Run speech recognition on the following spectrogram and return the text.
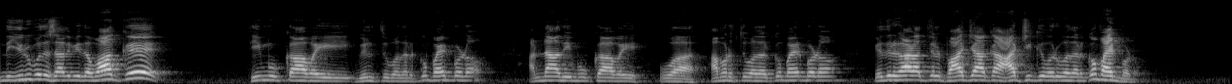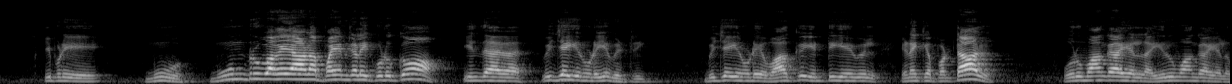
இந்த இருபது சதவீத வாக்கு திமுகவை வீழ்த்துவதற்கும் பயன்படும். அதிமுகவை அமர்த்துவதற்கும் பயன்படும். எதிர்காலத்தில் பாஜக ஆட்சிக்கு வருவதற்கும் பயன்படும். இப்படி மூ மூன்று வகையான பயன்களை கொடுக்கும் இந்த விஜயினுடைய வெற்றி. விஜயினுடைய வாக்கு என்டிஏவில் இணைக்கப்பட்டால் ஒரு மாங்காய் அல்ல இரு மாங்காய் அல்ல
